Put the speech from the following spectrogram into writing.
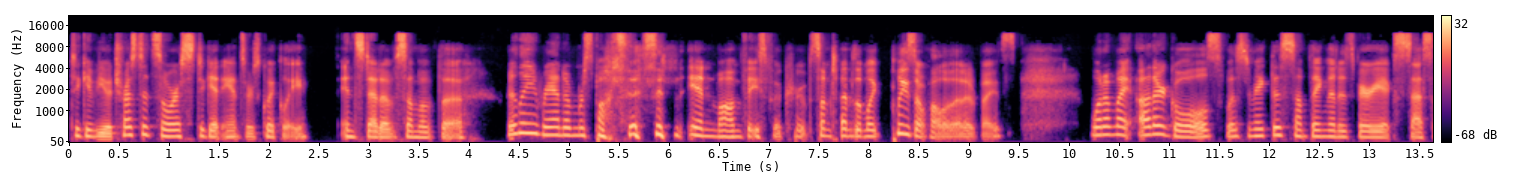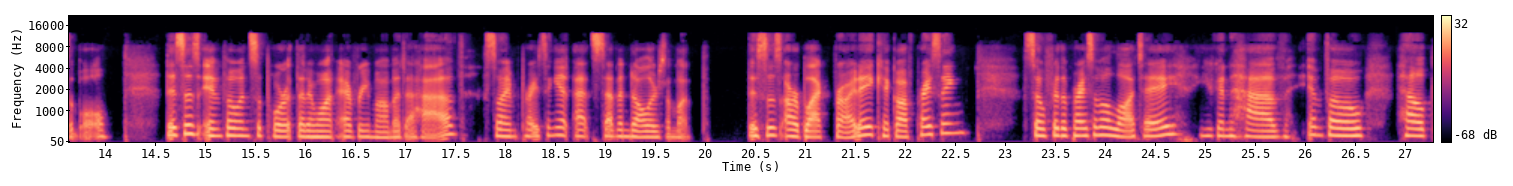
to give you a trusted source to get answers quickly instead of some of the really random responses in, in mom Facebook groups. Sometimes I'm like, please don't follow that advice. One of my other goals was to make this something that is very accessible. This is info and support that I want every mama to have, so I'm pricing it at $7 a month. This is our Black Friday kickoff pricing. So, for the price of a latte, you can have info, help,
